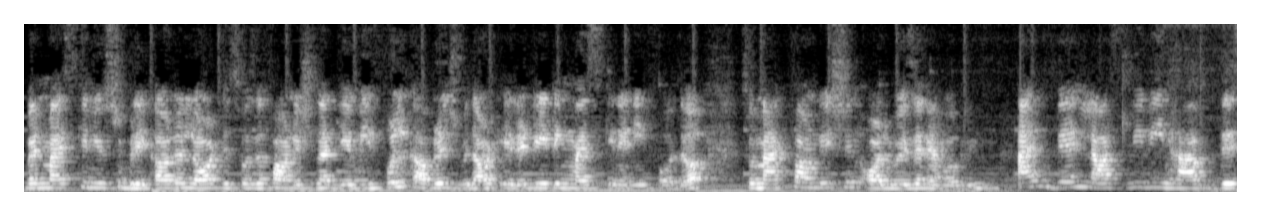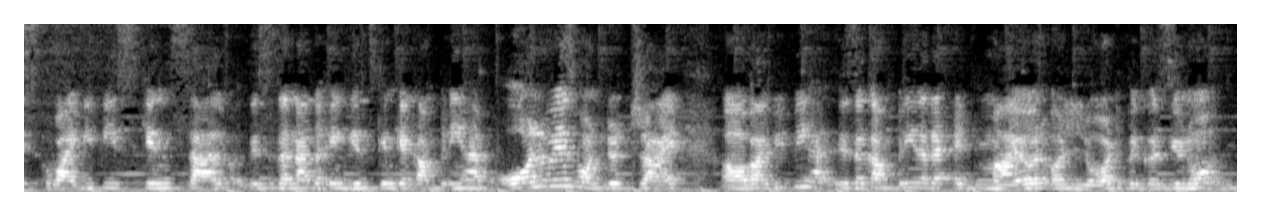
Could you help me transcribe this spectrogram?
When my skin used to break out a lot. This was a foundation that gave me full coverage without irritating my skin any further. So MAC foundation always an evergreen. And then lastly we have this YBP skin salve. This is another Indian skincare company I've always wanted to try. Uh, YBP is a company that I admire a lot because you know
